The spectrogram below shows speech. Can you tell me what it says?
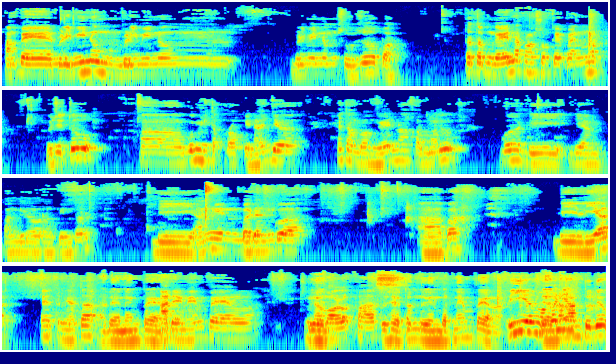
sampai beli minum beli minum beli minum susu apa. Tetap nggak enak langsung kayak enak habis itu gue minta kerokin aja. Eh tambah nggak enak. Habis itu gue di dia panggil orang pintar di anuin badan gue apa? Dilihat eh ternyata Ada yang nempel. ada yang nempel nggak mau lepas Terus setan doyan buat nempel. iya Jangan makanya kan tuh dia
